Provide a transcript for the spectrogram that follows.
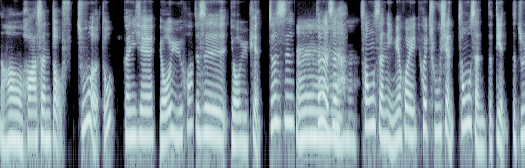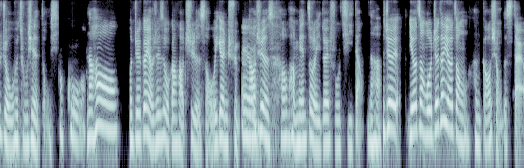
然后花生豆腐、猪耳朵跟一些鱿鱼花，就是鱿鱼片，就是嗯真的是冲绳里面会会出现冲绳的店的居酒屋会出现的东西。好酷哦。然后我觉得更有趣是我刚好去的时候，我一个人去，嗯然后去的时候旁边坐了一对夫妻档，然后就有种我觉得有种很高雄的 style，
